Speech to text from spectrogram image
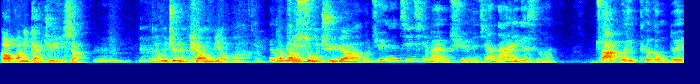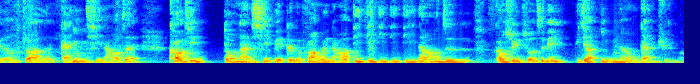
哦，我帮你感觉一下，嗯嗯，他们觉得很飘渺啊。他们要数据啊！我觉得机器蛮有趣的，很像拿一个什么抓鬼特工队那种抓的那个感应器，嗯、然后再靠近东南西北各个方位，然后滴滴滴滴滴，然后就是告诉你说这边比较阴那种感觉吗？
